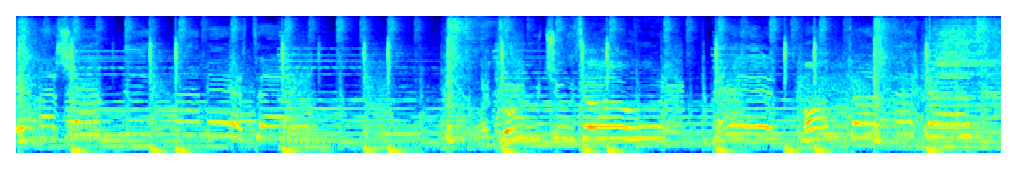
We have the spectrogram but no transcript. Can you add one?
Én már semmit nem értek, hogy búcsúzóul miért mondtad nekem,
